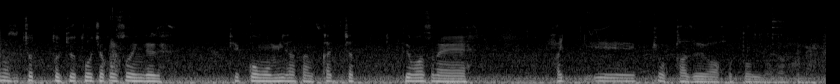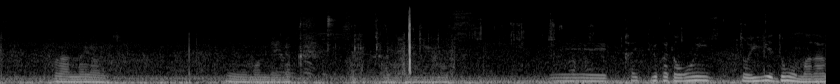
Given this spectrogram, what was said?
みません。ちょっと今日到着遅いんで結構もう皆さん帰っちゃってますね。はい、えー、今日風はほとんどなくね。ご覧のように、えー、問題なく頑張ります、えー、帰ってる方多いといえどもまだこ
